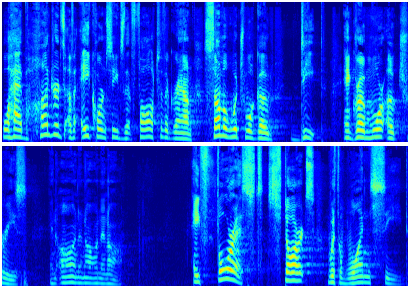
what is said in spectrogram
will have hundreds of acorn seeds that fall to the ground, some of which will go deep and grow more oak trees, and on and on and on. A forest starts with one seed,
